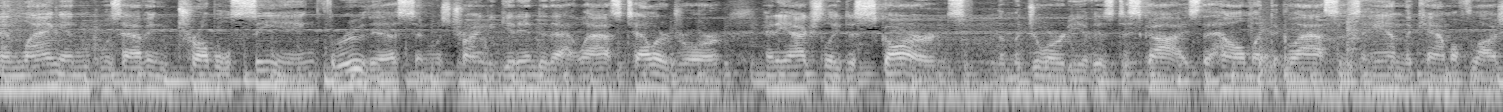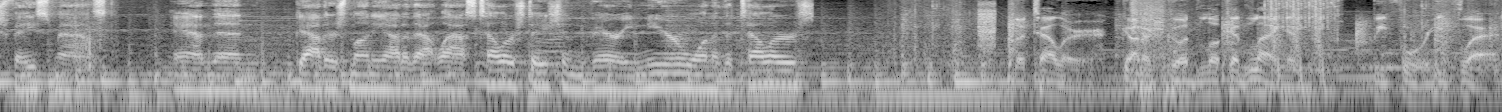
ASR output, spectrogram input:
And Langan was having trouble seeing through this and was trying to get into that last teller drawer, and he actually discards the majority of his disguise the helmet, the glasses, and the camouflage face mask. And then gathers money out of that last teller station very near one of the tellers. The teller got a good look at Langan before he fled.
